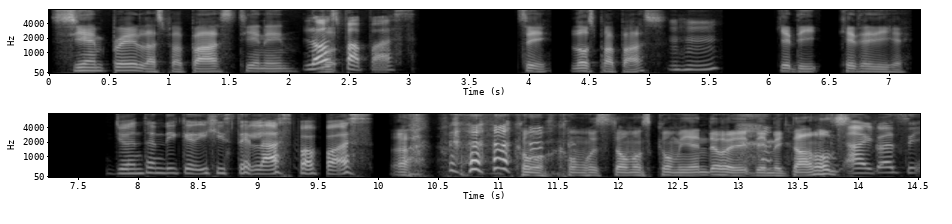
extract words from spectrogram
siempre las papás tienen... Los papás. Sí, los papás. ¿Qué, ¿Qué te dije? Yo entendí que dijiste las papas. Ah, como, estamos comiendo de, McDonald's. Algo así.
